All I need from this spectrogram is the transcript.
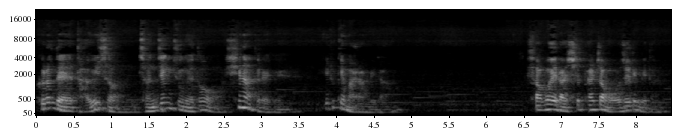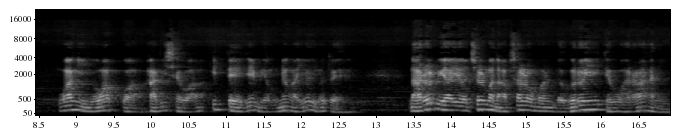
그런데 다윗은 전쟁 중에도 신하들에게 이렇게 말합니다. 사무엘하 18장 5절입니다. 왕이 요압과 아비세와 이때에게 명령하여 이르되 나를 위하여 젊은 압살롬을 너그러이 대우하라 하니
